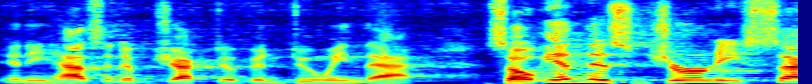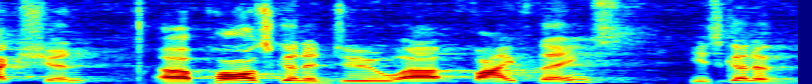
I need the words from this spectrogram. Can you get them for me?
And he has an objective in doing that. So, in this journey section, uh, Paul's going to do uh, five things. He's going to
